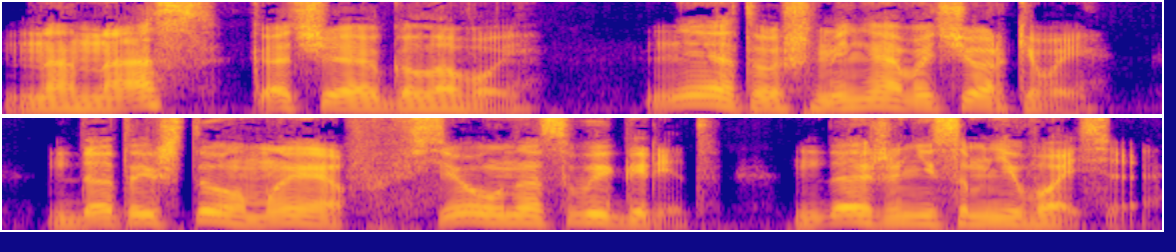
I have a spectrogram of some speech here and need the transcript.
На нас? Качаю головой. Нет уж, меня вычеркивай. Да ты что, Мэв, все у нас выгорит. Даже не сомневайся.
